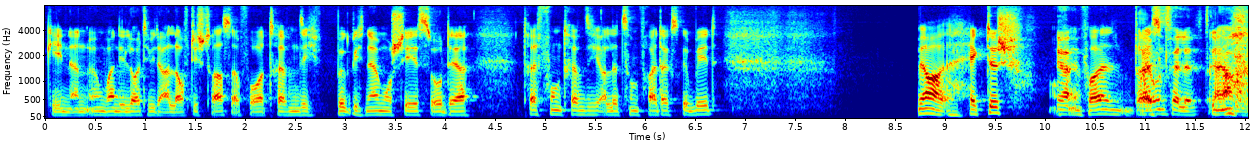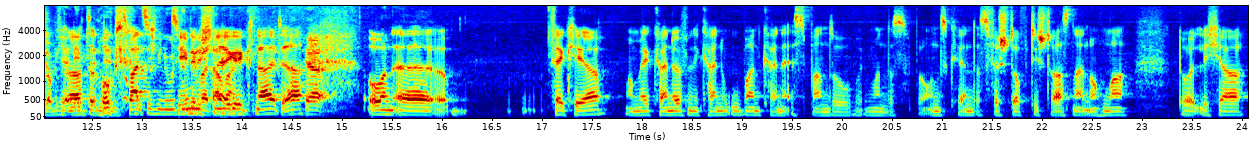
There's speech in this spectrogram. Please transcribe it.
gehen dann irgendwann die Leute wieder alle auf die Straße davor, treffen sich wirklich in der Moschee ist so der Treffpunkt, treffen sich alle zum Freitagsgebet. Ja, hektisch, auf ja, jeden Fall. Drei Unfälle, drei genau. glaube ich, erlebt in den 20 Minuten. Ziemlich schnell geknallt, ja. ja. Und äh, Verkehr, man merkt keine öffentliche, keine U-Bahn, keine S-Bahn, so wie man das bei uns kennt. Das verstopft die Straßen halt nochmal deutlicher.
